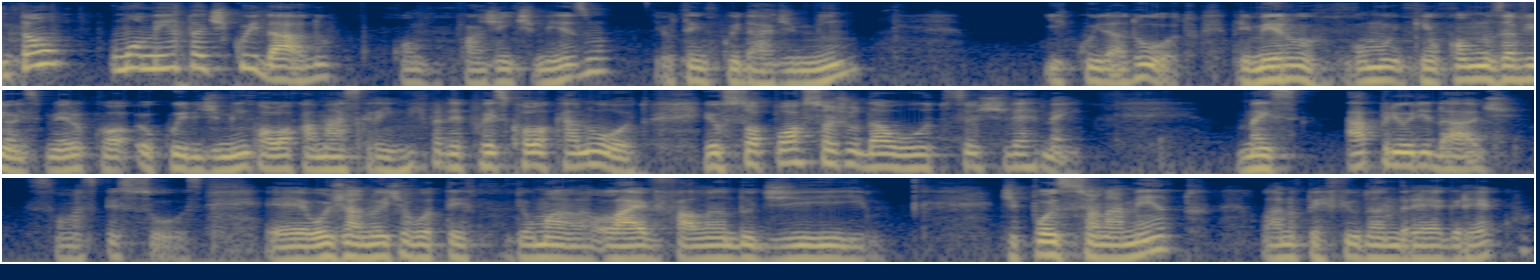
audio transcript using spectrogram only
Então, o momento é de cuidado com a gente mesmo. Eu tenho que cuidar de mim, e cuidar do outro. Primeiro, como, como nos aviões, primeiro eu cuido de mim, coloco a máscara em mim para depois colocar no outro. Eu só posso ajudar o outro se eu estiver bem. Mas a prioridade são as pessoas. É, hoje à noite eu vou ter, ter uma live falando de, de posicionamento lá no perfil da Andréa Greco.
